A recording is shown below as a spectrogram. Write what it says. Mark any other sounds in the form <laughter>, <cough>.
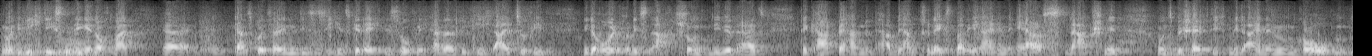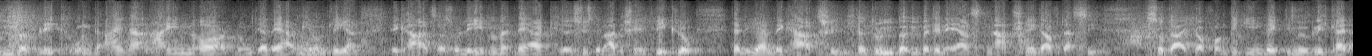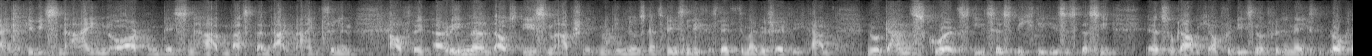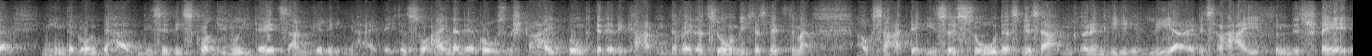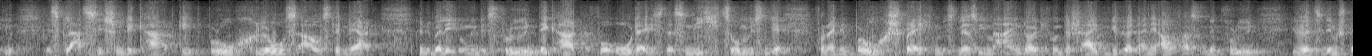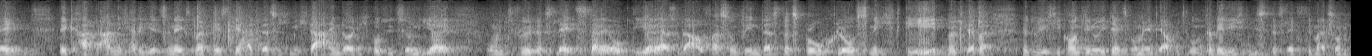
nur die wichtigsten Dinge nochmal äh, ganz kurz erinnern, die Sie sich ins Gedächtnis rufen, ich kann da natürlich nicht allzu viel wiederholen von diesen acht Stunden, die wir bereits Descartes behandelt haben. Wir haben zunächst mal in einem ersten Abschnitt uns beschäftigt mit einem groben Überblick und einer Einordnung der Werke und Lehren Descartes, also Leben, Werk, äh, systematische Entwicklung der Lehren Descartes, schrieb ich darüber über den ersten Abschnitt, auf das Sie sogleich auch von Beginn weg die Möglichkeit einer gewissen Einordnung dessen haben, was dann da im Einzelnen auftritt. Erinnernd aus diesem Abschnitt, mit dem wir uns ganz wesentlich das letzte Mal beschäftigt haben, nur ganz kurz. Dieses wichtig ist es, dass Sie, äh, so glaube ich, auch für diesen und für den nächsten Blocktag im Hintergrund behalten, diese Diskontinuitätsangelegenheit. Nicht? Das ist so einer der großen Streitpunkte der Descartes-Interpretation, wie ich das letzte Mal auch sagte, ist es so, dass wir sagen können, die Lehre des Reifen, des Späten, des klassischen Descartes geht bruchlos aus dem Werk, den Überlegungen des frühen Descartes hervor, oder ist das nicht so? Müssen wir von einem Bruch sprechen, müssen wir also immer eindeutig unterscheiden, gehört eine Auffassung dem frühen, gehört sie dem späten Descartes an. Ich hatte hier zunächst mal festgehalten, dass ich mich da eindeutig positioniere und für das Letztere optiere, also der Auffassung bin, dass das bruchlos nicht geht, möchte aber natürlich die Kontinuitätsmomente auch nicht unterbelichten, wie Sie das letzte Mal schon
